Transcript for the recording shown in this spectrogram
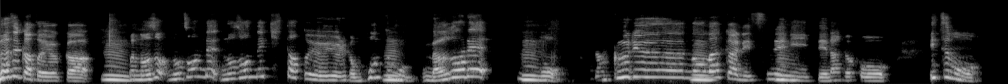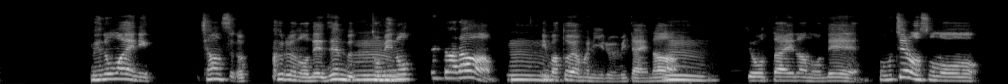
なぜかというか、うんまあ、のぞ望んで、望んできたというよりかも、本当もう流れ、うん。もう濁流の中に常にいて、なんかこう、いつも目の前にチャンスが来るので、全部飛び乗ってたら、うん、今富山にいるみたいう。なん状態なので、もちろんその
